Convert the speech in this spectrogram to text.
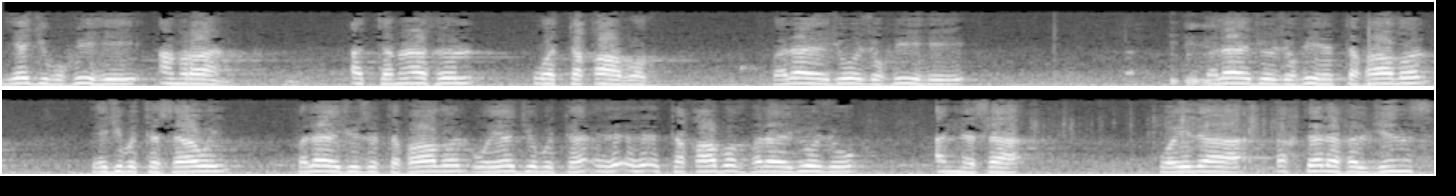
يجب فيه أمران التماثل والتقابض فلا يجوز فيه فلا يجوز فيه التفاضل يجب التساوي فلا يجوز التفاضل ويجب التقابض فلا يجوز النساء. وإذا اختلف الجنس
